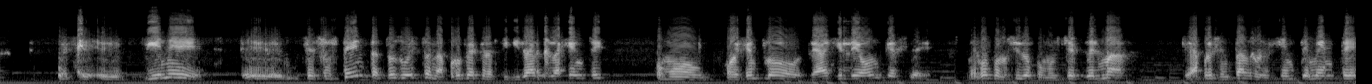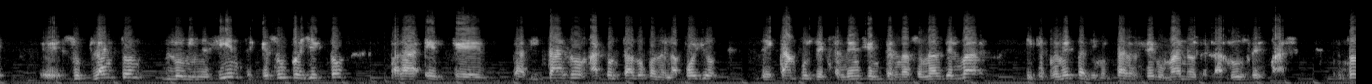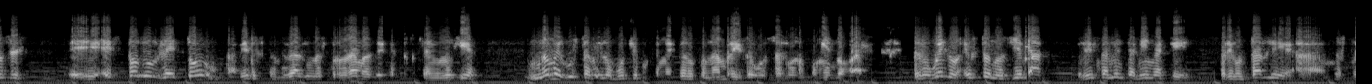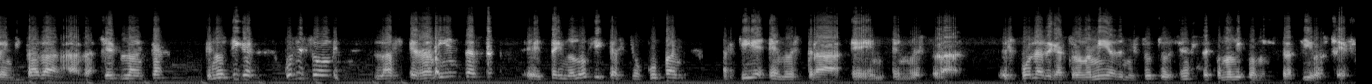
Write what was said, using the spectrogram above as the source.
pues eh, eh, viene, eh, se sustenta todo esto en la propia creatividad de la gente, como por ejemplo de Ángel León, que es mejor conocido como el chef del mar, que ha presentado recientemente su plancton luminescente, que es un proyecto para el que Gaditano ha contado con el apoyo de Campus de Excelencia Internacional del Mar y que promete alimentar al ser humano de la luz del mar. Entonces, eh, es todo un reto, a veces cuando veo algunos programas de tecnología, no me gusta verlo mucho porque me quedo con hambre y luego salgo comiendo más. Pero bueno, esto nos lleva precisamente también a que preguntarle a nuestra invitada, a la chef Blanca, que nos diga cuáles son las herramientas eh, tecnológicas que ocupan aquí en nuestra en, nuestra escuela de gastronomía del Instituto de Ciencias Económico-Administrativas, chef.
